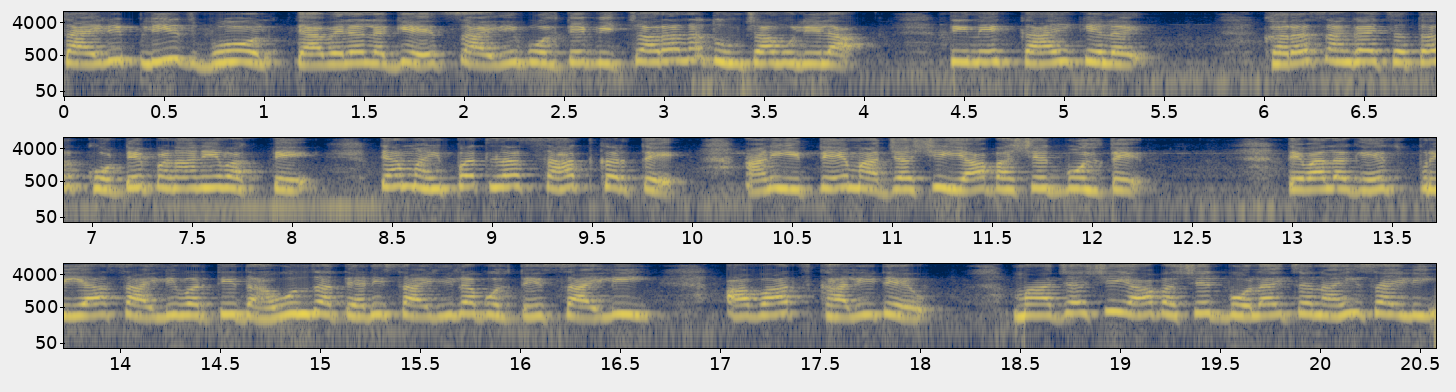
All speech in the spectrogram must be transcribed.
सायली प्लीज बोल. त्यावेळेला लगेच सायली बोलते विचारा ना तुमच्या मुलीला. तिने काय केलंय? खरं सांगायचं तर खोटेपणाने वागते. त्या महिपतला साथ करते आणि इथे माझ्याशी या भाषेत बोलते. तेव्हा लगेच प्रिया सायलीवरती धावून जाते आणि सायलीला बोलते सायली आवाज खाली ठेव. माझ्याशी या भाषेत बोलायचं नाही सायली.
